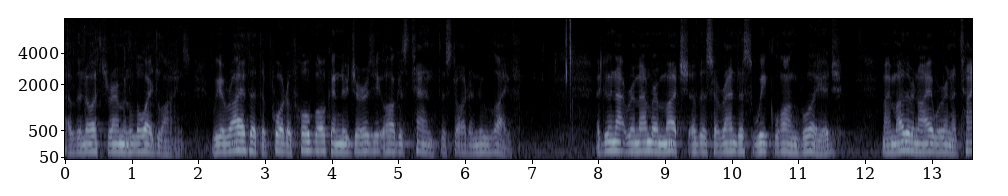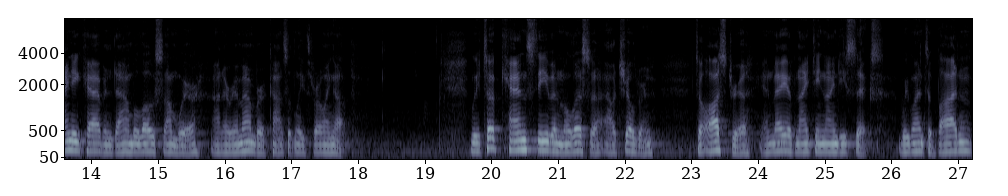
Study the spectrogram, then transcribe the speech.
of the North German Lloyd lines. We arrived at the port of Hoboken, New Jersey, August 10th to start a new life. I do not remember much of this horrendous week long voyage. My mother and I were in a tiny cabin down below somewhere, and I remember constantly throwing up. We took Ken, Steve, and Melissa, our children, to Austria in May of 1996. We went to Baden,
